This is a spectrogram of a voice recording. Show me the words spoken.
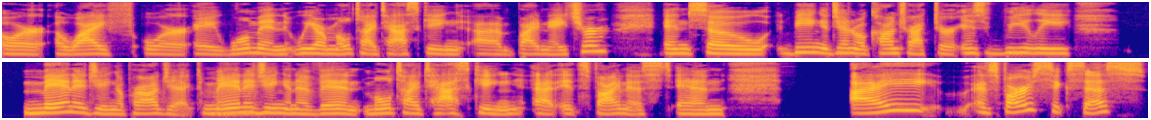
or a wife or a woman, we are multitasking uh, by nature. And so being a general contractor is really managing a project, Mhm. managing an event, multitasking at its finest. And I, as far as success,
